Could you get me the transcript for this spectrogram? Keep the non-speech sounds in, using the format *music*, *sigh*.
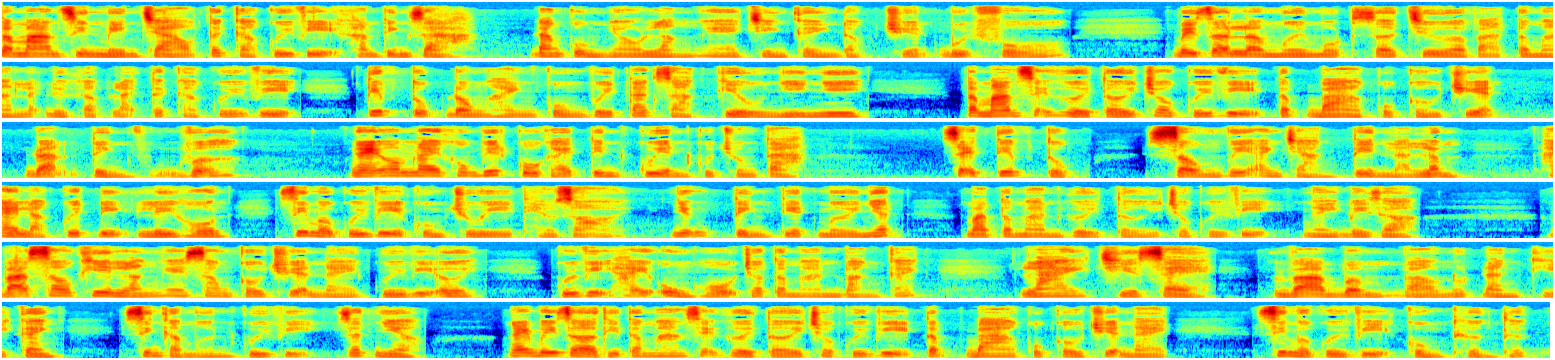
Tâm An xin mến chào tất cả quý vị khán thính giả đang cùng nhau lắng nghe trên kênh đọc truyện Bụi Phố. Bây giờ là 11 giờ trưa và Tâm An lại được gặp lại tất cả quý vị, tiếp tục đồng hành cùng với tác giả Kiều Nhi Nhi. Tâm An sẽ gửi tới cho quý vị tập 3 của câu chuyện Đoạn tình vụn vỡ. Ngày hôm nay không biết cô gái tên Quyên của chúng ta sẽ tiếp tục sống với anh chàng tên là Lâm hay là quyết định ly hôn. Xin mời quý vị cùng chú ý theo dõi những tình tiết mới nhất mà Tâm An gửi tới cho quý vị ngay bây giờ. Và sau khi lắng nghe xong câu chuyện này, quý vị ơi, quý vị hãy ủng hộ cho Tâm An bằng cách like, chia sẻ và bấm vào nút đăng ký kênh. Xin cảm ơn quý vị rất nhiều. Ngay bây giờ thì Tâm An sẽ gửi tới cho quý vị tập 3 của câu chuyện này. Xin mời quý vị cùng thưởng thức.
